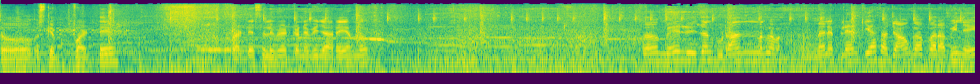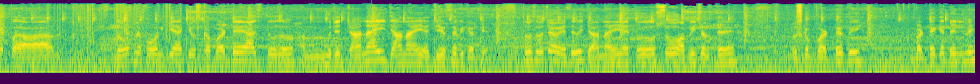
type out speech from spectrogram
तो उसके बर्थडे बर्थडे सेलिब्रेट करने भी जा रहे हैं हम लोग। तो मेन रीज़न भूटान मतलब मैंने प्लान किया था जाऊँगा पर अभी नहीं पर दोस्त ने फ़ोन किया कि उसका बर्थडे है आज तो, तो हम मुझे जाना ही जाना ही है जैसे भी करके। तो सोचा वैसे भी जाना ही है तो सो अभी चलते हैं। उसका बर्थडे भी बर्थडे के दिन भी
